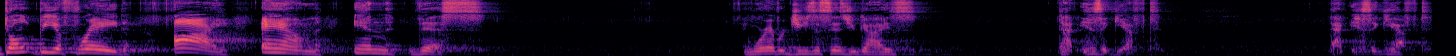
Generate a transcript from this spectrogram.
Don't be afraid. I am in this. And wherever Jesus is, you guys, that is a gift. That is a gift.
